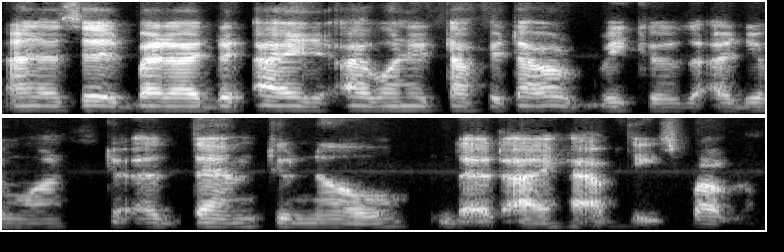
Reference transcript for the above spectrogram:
And i said but i i, I want to tough it out because i didn't want uh, them to know that i have these problems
